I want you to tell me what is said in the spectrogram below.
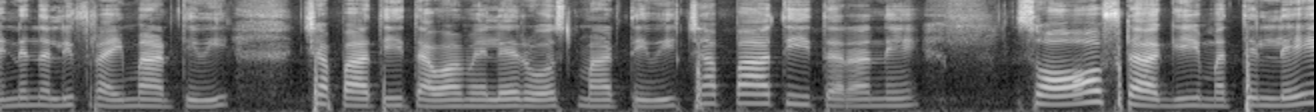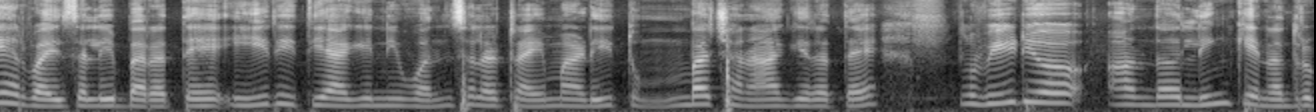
ಎಣ್ಣೆಯಲ್ಲಿ ಫ್ರೈ ಮಾಡ್ತೀವಿ. ಚಪಾತಿ ತವ ಮೇಲೆ ರೋಸ್ಟ್ ಮಾಡ್ತೀವಿ. ಚಪಾತಿ ಥರನೇ ಸಾಫ್ಟಾಗಿ ಮತ್ತು ಲೇಯರ್ ವೈಸಲ್ಲಿ ಬರುತ್ತೆ. ಈ ರೀತಿಯಾಗಿ ನೀವು ಒಂದ್ಸಲ ಟ್ರೈ ಮಾಡಿ ತುಂಬ ಚೆನ್ನಾಗಿರುತ್ತೆ. ವಿಡಿಯೋ ಅಂದ ಲಿಂಕ್ ಏನಾದರೂ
